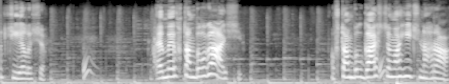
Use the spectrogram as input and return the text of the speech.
Не. А ми в Тамблгасі. А в Тамблгасі це магічна гра.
